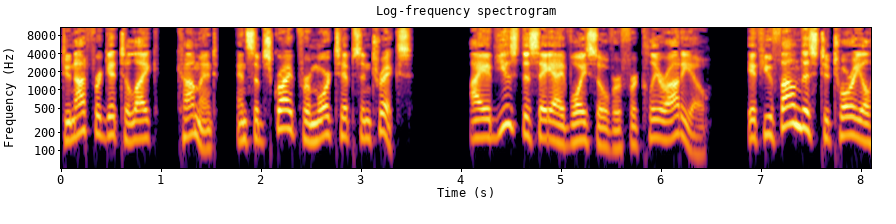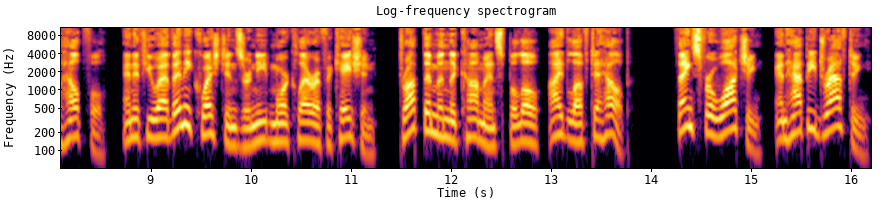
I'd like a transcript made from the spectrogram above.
do not forget to like, comment, and subscribe for more tips and tricks. I have used this AI voiceover for clear audio. If you found this tutorial helpful, and if you have any questions or need more clarification, drop them in the comments below, I'd love to help. Thanks for watching, and happy drafting!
